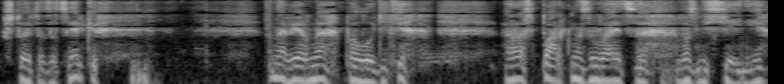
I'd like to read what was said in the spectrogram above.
что это за церковь наверное, по логике, раз парк называется Вознесение,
